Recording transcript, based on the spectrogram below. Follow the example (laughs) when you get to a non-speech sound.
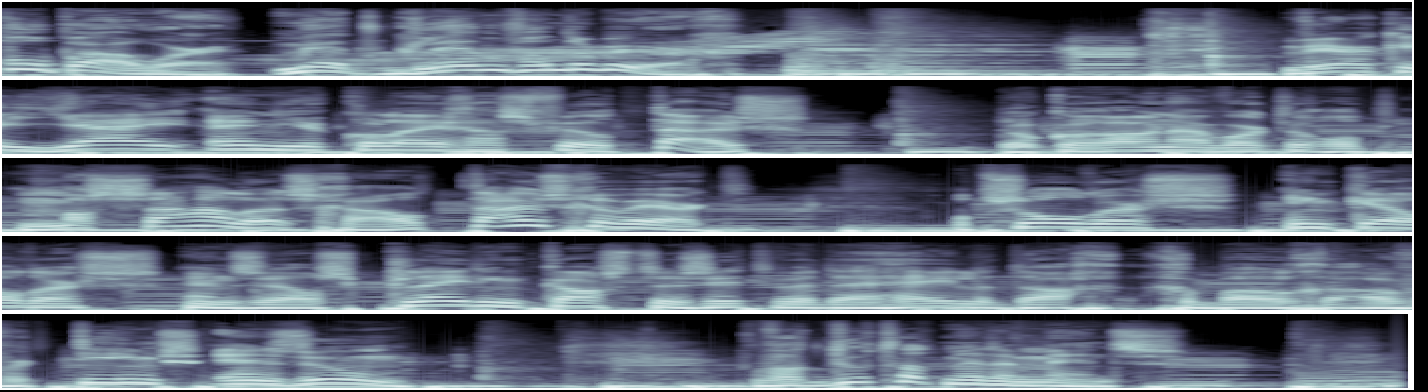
People Power met Glen van der Burg. Werken jij en je collega's veel thuis? Door corona wordt er op massale schaal thuis gewerkt. Op zolders, in kelders en zelfs kledingkasten zitten we de hele dag gebogen over Teams en Zoom. Wat doet dat met een mens?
